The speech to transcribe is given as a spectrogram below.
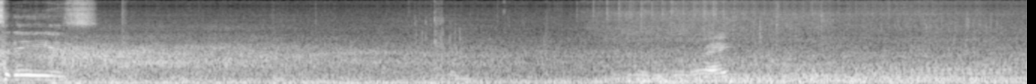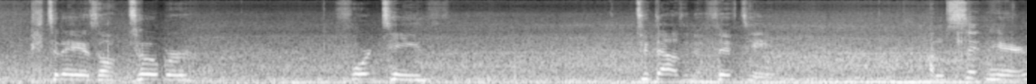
Today is right. Today is October 14th, 2015. I'm sitting here.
